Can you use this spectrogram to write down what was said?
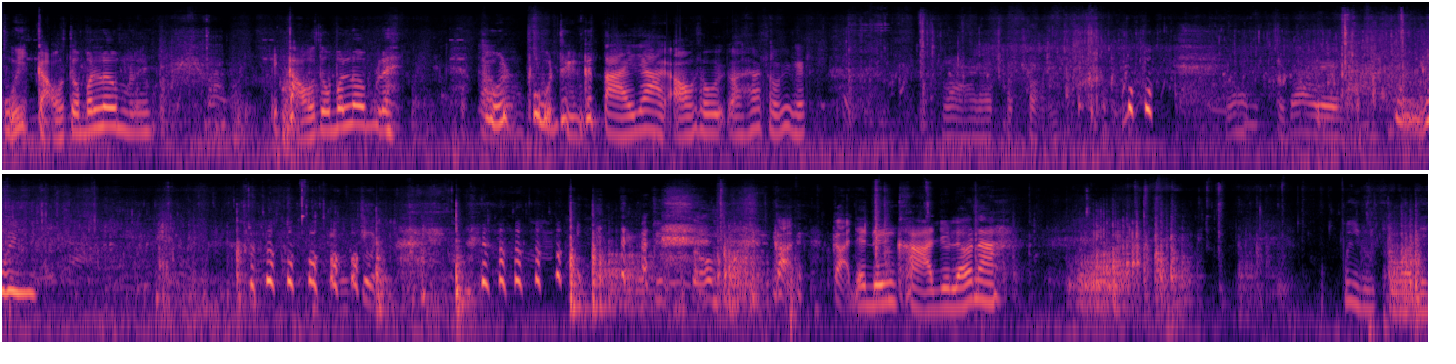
อุ้ยเก่าตัวเบอเริ่มเลยไอเก่าตัวเบอเริ่มเลย พูดพูดถึงก็ตายยากเอาโทรเอาถ้าโทรอีกลาแล้วกระสอนโอ้ยจะได้เลยอุ้ยสองจุดสองจุดส้มกะกะจะดึงขาดอยู่แล้วนะอุ้ยดูตัวดิ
